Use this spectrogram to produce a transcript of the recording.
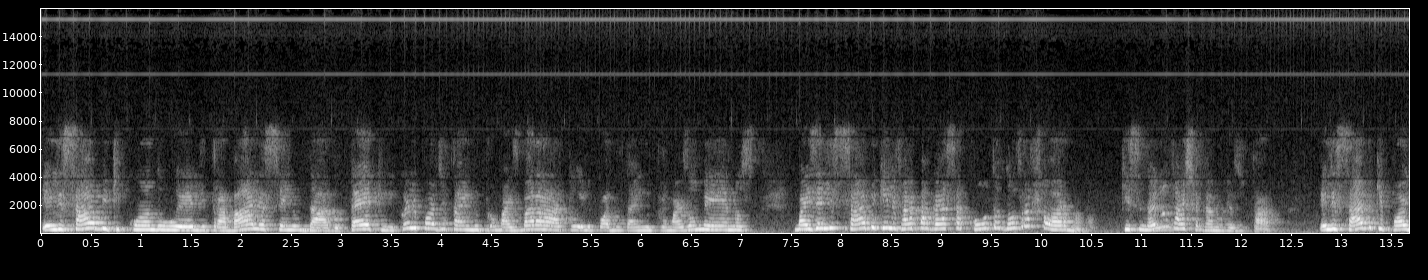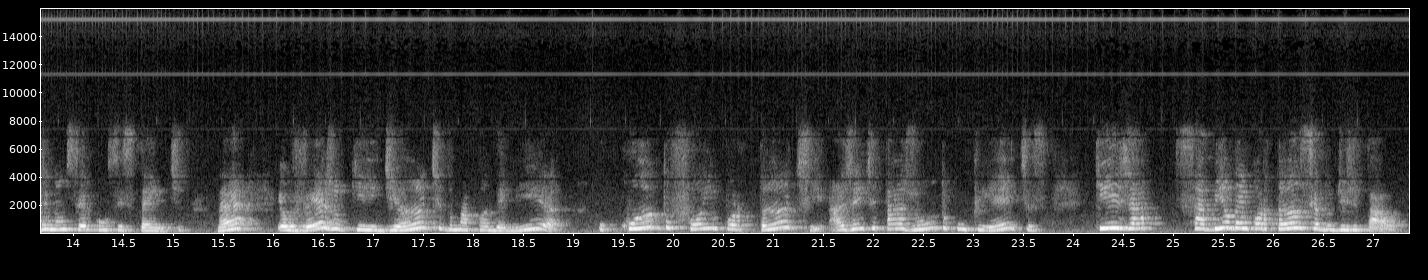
Ele sabe que quando ele trabalha sem o dado técnico, ele pode estar tá indo para o mais barato, ele pode estar tá indo para o mais ou menos, mas ele sabe que ele vai pagar essa conta de outra forma, que senão ele não vai chegar no resultado. Ele sabe que pode não ser consistente, né? Eu vejo que diante de uma pandemia, o quanto foi importante a gente estar tá junto com clientes que já sabiam da importância do digital,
